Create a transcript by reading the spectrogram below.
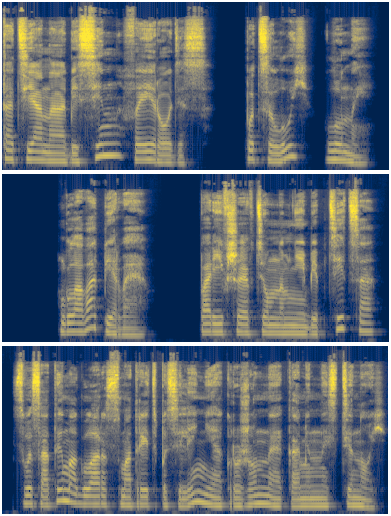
Татьяна Абиссин, Фейродис. Поцелуй Луны. Глава первая. Парившая в темном небе птица с высоты могла рассмотреть поселение, окруженное каменной стеной.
